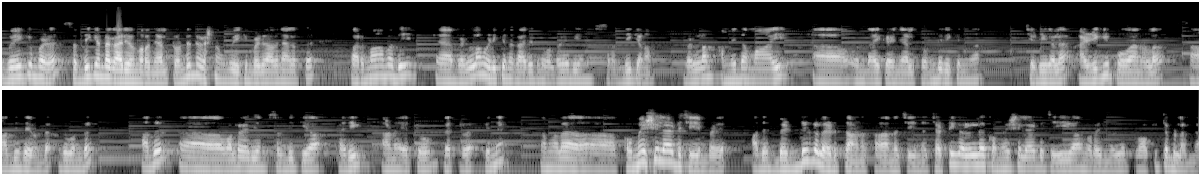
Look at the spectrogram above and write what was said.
ഉപയോഗിക്കുമ്പോൾ ശ്രദ്ധിക്കേണ്ട കാര്യം എന്ന് പറഞ്ഞാൽ തൊണ്ടിന്റെ കഷ്ണം ഉപയോഗിക്കുമ്പോൾ അതിനകത്ത് പരമാവധി വെള്ളം ഒഴിക്കുന്ന കാര്യത്തിൽ വളരെയധികം ശ്രദ്ധിക്കണം. വെള്ളം അമിതമായി ഉണ്ടായി കഴിഞ്ഞാൽ കൊണ്ടിരിക്കുന്ന ചെടികൾ അഴുകി പോകാനുള്ള സാധ്യതയുണ്ട്. അതുകൊണ്ട് അത് വളരെയധികം ശ്രദ്ധിക്കുക. കരി ആണ് ഏറ്റവും ബെറ്റർ പിന്നെ നമ്മൾ കൊമേഴ്ഷ്യലായിട്ട് ചെയ്യുമ്പോൾ അത് ബെഡുകൾ എടുത്താണ് സാധാരണ ചെയ്യുന്നത്. ചട്ടികളിൽ കൊമേഴ്ഷ്യലായിട്ട് ചെയ്യുക എന്ന് പറയുന്നത് പ്രോഫിറ്റബിൾ അല്ല.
